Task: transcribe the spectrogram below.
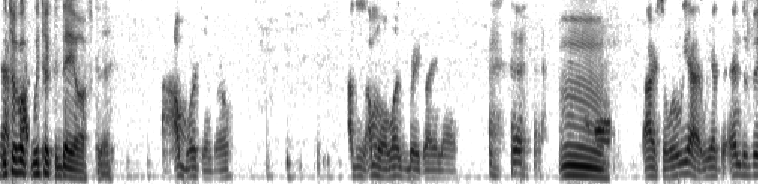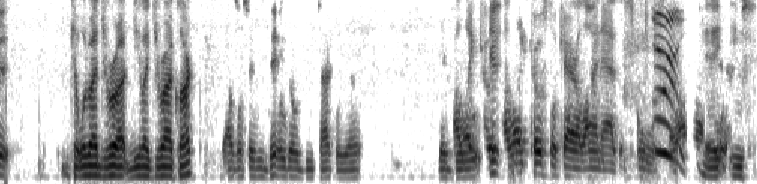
we took we took the day off today. I'm working, bro. I just I'm on lunch break right now. Mm. All right, so where we at? We at the end of it. So What about Jerrod? Do you like Jerrod Clark? I was gonna say we didn't go D tackle yet. Big I like dude. Co- I like Coastal Carolina as a school. so Yeah, he was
